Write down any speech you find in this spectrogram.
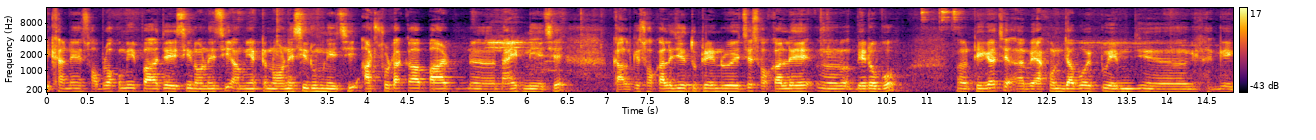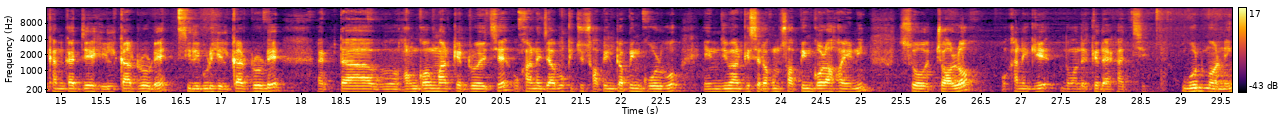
এখানে সব রকমই পাওয়া যায় এসি নন এসি আমি একটা নন এসি রুম নিয়েছি। আটশো টাকা পার নাইট নিয়েছে। কালকে সকালে যেহেতু ট্রেন রয়েছে, সকালে বেরোবো। ঠিক আছে? এখন যাব একটু এম এখানকার যে হিলকার্ট রোডে শিলিগুড়ি হিলকার্ট রোডে একটা হংকং মার্কেট রয়েছে। ওখানে যাব, কিছু শপিং টপিং করব। এনজি মার্কে সেরকম শপিং করা হয়নি। সো চলো, ওখানে গিয়ে তোমাদেরকে দেখাচ্ছি। Good morning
